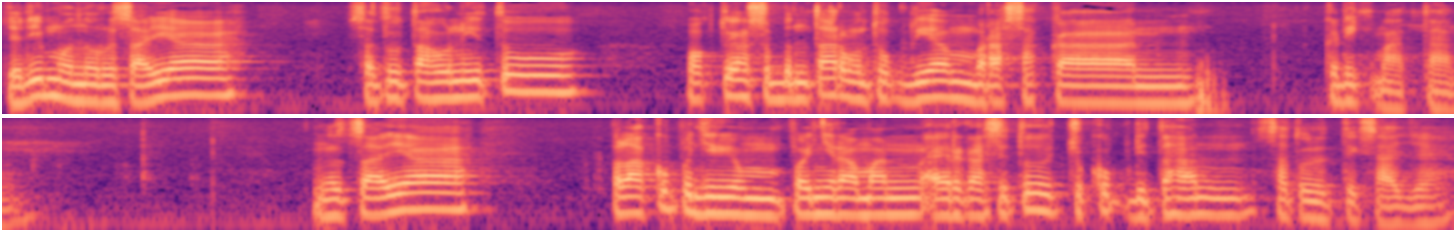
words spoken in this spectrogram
Jadi menurut saya satu tahun itu waktu yang sebentar untuk dia merasakan kenikmatan. Menurut saya pelaku penyiram, penyiraman air keras itu cukup ditahan satu detik saja.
